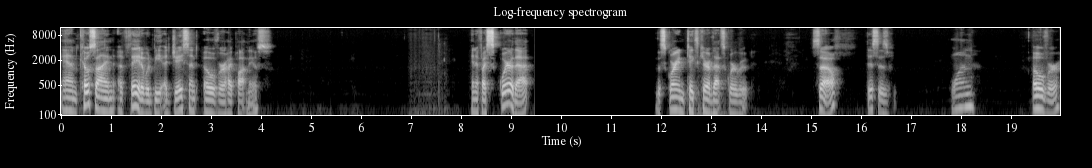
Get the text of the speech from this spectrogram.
And cosine of theta would be adjacent over hypotenuse. And if I square that, the squaring takes care of that square root. So this is 1 over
